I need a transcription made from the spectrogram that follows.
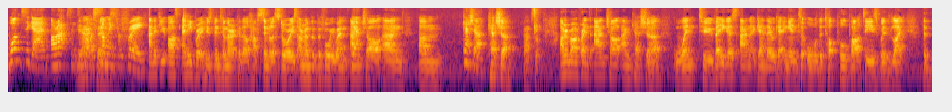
Once again, our accents The have got accents. us something for free. And if you ask any Brit who's been to America, they'll have similar stories. I remember before we went, Yeah. Anchal and um, Kesha. Kesha. That's. I remember our friends Anchal and Kesha went to Vegas, and again they were getting into all the top pool parties with like the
